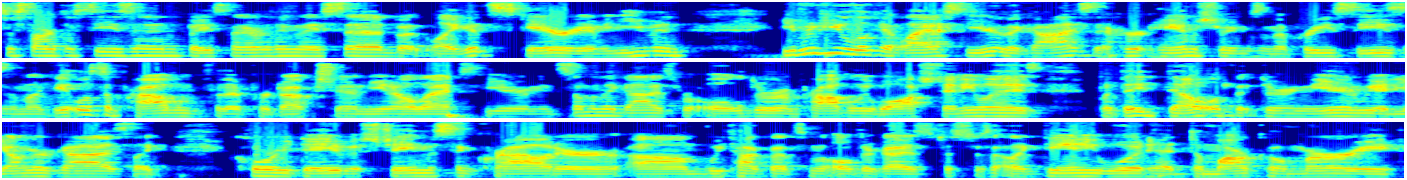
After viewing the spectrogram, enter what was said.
to start the season based on everything they said, but like it's scary. I mean, even even if you look at last year, the guys that hurt hamstrings in the preseason, like it was a problem for their production, you know, last year. I mean, some of the guys were older and probably washed anyways, but they dealt with it during the year. And we had younger guys like Corey Davis, Jamison Crowder. Um, we talked about some older guys, just, just like Danny Woodhead, DeMarco Murray,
